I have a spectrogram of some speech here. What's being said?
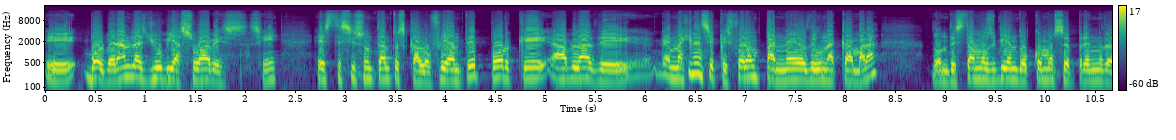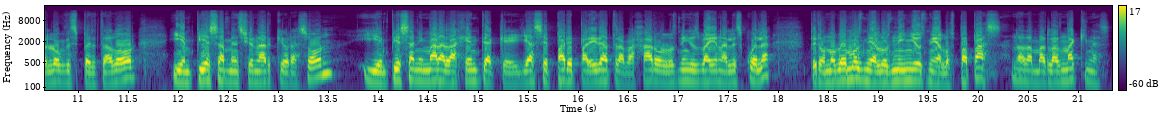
eh, volverán las lluvias suaves, ¿sí? Este sí es un tanto escalofriante porque habla de, imagínense que fuera un paneo de una cámara donde estamos viendo cómo se prende el reloj despertador y empieza a mencionar qué horas son y empieza a animar a la gente a que ya se pare para ir a trabajar o los niños vayan a la escuela, pero no vemos ni a los niños ni a los papás, nada más las máquinas.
